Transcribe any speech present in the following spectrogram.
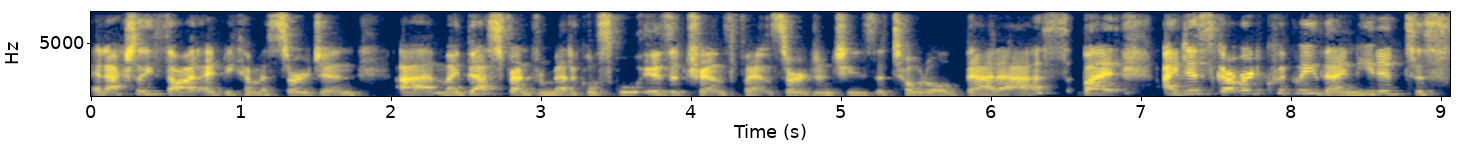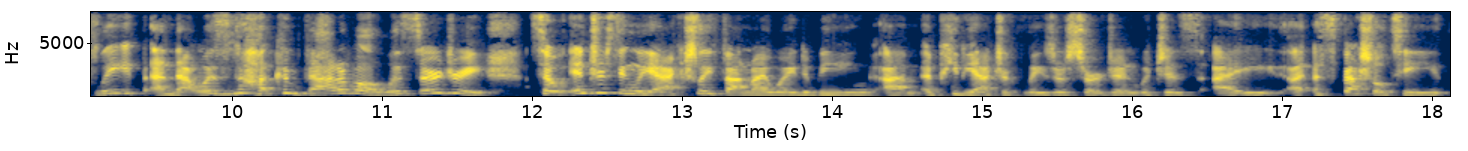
and actually thought I'd become a surgeon. Uh, my best friend from medical school is a transplant surgeon. She's a total badass. But I discovered quickly that I needed to sleep, and that was not compatible with surgery. So, interestingly, I actually found my way to being um, a pediatric laser surgeon, which is a, a specialty,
